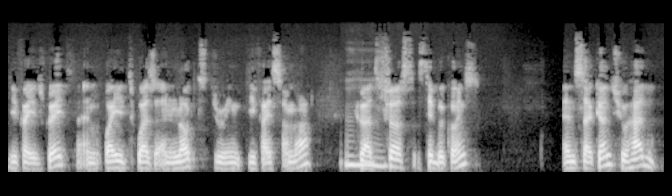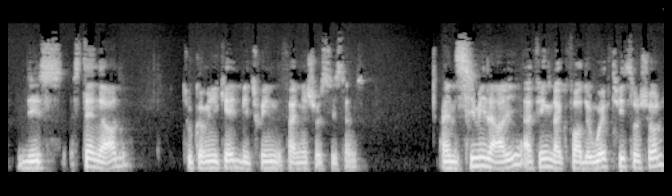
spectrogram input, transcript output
DeFi is great and why it was unlocked during DeFi summer. Mm-hmm. You had mm-hmm. first stablecoins, and second you had this standard to communicate between financial systems. And similarly, I think like for the Web3 social,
